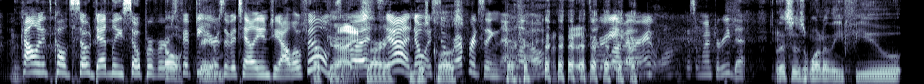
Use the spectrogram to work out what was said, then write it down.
Colin. It's called "So Deadly, So Perverse." Oh, Fifty damn. years of Italian giallo films. Okay. Nice. But Sorry. yeah, no, Was it's still referencing that. Wow, that's great. All right, well, I guess I'm gonna have to read that. This is one of the few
